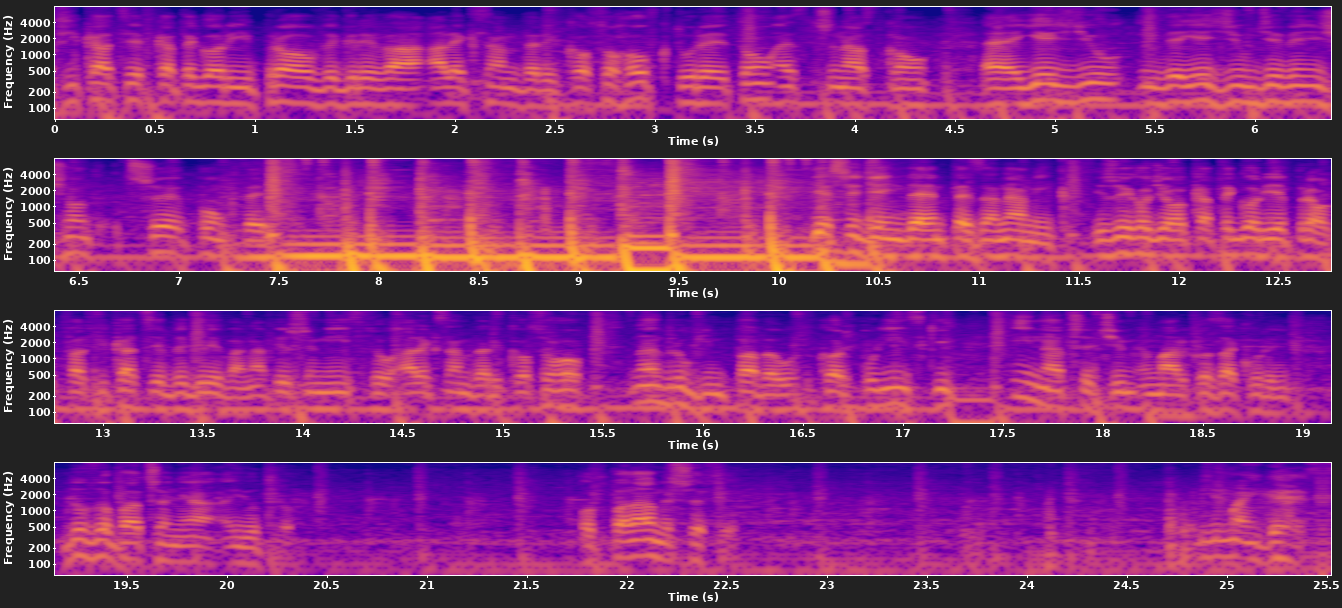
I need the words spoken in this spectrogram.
Kwalifikacje w kategorii Pro wygrywa Aleksander Kosochow, który tą S13 e, jeździł i wyjeździł 93 punkty. Pierwszy dzień DMP za nami. Jeżeli chodzi o kategorię Pro, kwalifikacje wygrywa na pierwszym miejscu Aleksander Kosochow, na drugim Paweł Korpuliński i na trzecim Marko Zakuryń. Do zobaczenia jutro. Odpalamy szefie. Be my guest.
